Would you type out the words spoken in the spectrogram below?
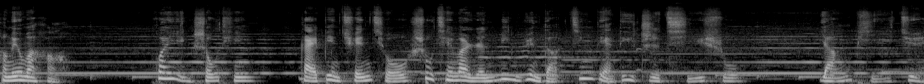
朋友们好，欢迎收听改变全球数千万人命运的经典励志奇书《羊皮卷》。《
